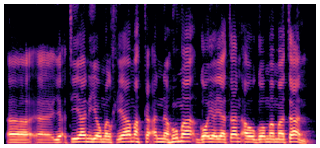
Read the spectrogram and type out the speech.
uh, ya'tiyani yaumal qiyamah ka'annahuma goyayatan au gomamatan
